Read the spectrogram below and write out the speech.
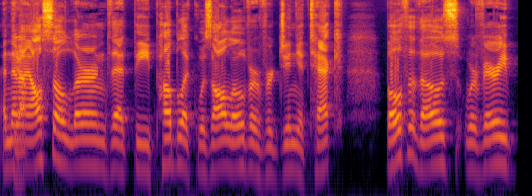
And then Yeah. I also learned that the public was all over Virginia Tech. Both of those were very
